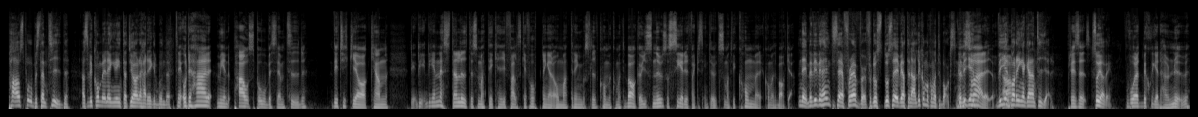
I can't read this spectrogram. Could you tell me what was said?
paus på obestämd tid. Alltså vi kommer längre inte att göra det här regelbundet. Nej, och det här med paus på obestämd tid, det tycker jag kan det, det, det är nästan lite som att det kan ge falska förhoppningar om att Regnbågsliv kommer komma tillbaka och just nu så ser det ju faktiskt inte ut som att vi kommer komma tillbaka. Nej men vi vill heller inte säga forever, för då, då säger vi att den aldrig kommer komma tillbaks. Men, vi, så ger, är det ju. vi ger Ja, bara inga garantier. Precis. Så gör vi. Vårt besked här och nu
